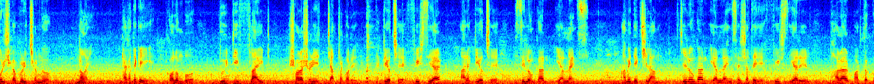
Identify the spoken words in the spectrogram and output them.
পরিষ্কার পরিচ্ছন্ন নয়। ঢাকা থেকে কলম্বো দুইটি ফ্লাইট সরাসরি যাত্রা করে। একটি হচ্ছে ফিশ এয়ার আর একটি হচ্ছে শ্রীলঙ্কান এয়ারলাইন্স। আমি দেখছিলাম শ্রীলঙ্কান এয়ারলাইন্সের সাথে ফিশ এয়ারের ভাড়ার পার্থক্য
